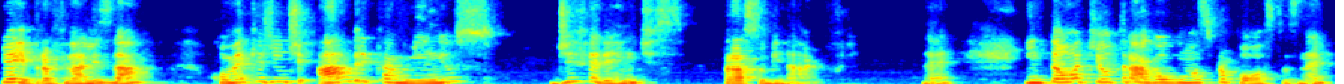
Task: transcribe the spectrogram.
E aí, para finalizar, como é que a gente abre caminhos diferentes para subir na árvore? Né? Então, aqui eu trago algumas propostas, né?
